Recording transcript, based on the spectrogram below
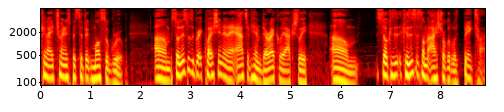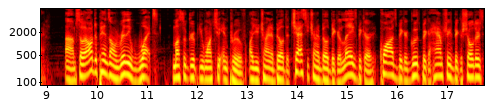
can I train a specific muscle group? Um, so this was a great question, and I answered him directly, actually. Um, so, because this is something I struggled with big time. Um, so it all depends on really what muscle group you want to improve. Are you trying to build the chest? Are you trying to build bigger legs, bigger quads, bigger glutes, bigger hamstrings, bigger shoulders?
